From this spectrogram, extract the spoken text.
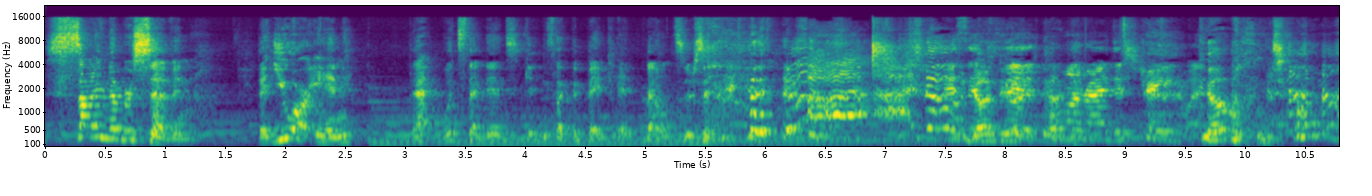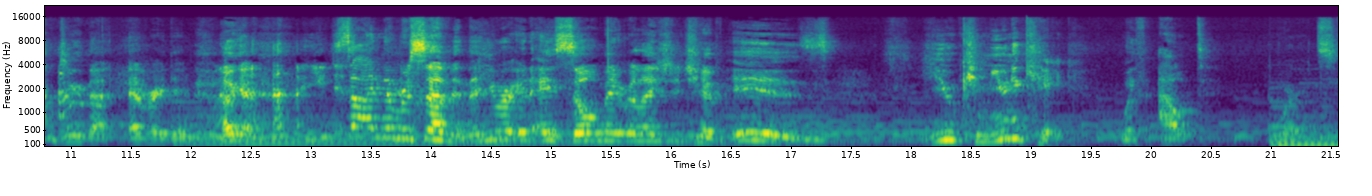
sign number seven that you are in that what's that dance again? It's like the bankhead bounce or something. I know. Don't do it, Come on, ride this train one. Come on, don't do that ever again. Okay. Sign number seven that you are in a soulmate relationship is you communicate without words.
